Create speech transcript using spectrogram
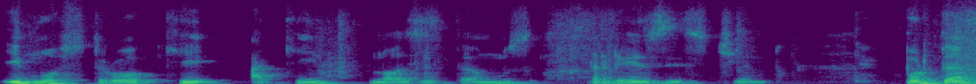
e mostrou que aqui nós estamos resistindo. Portanto,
